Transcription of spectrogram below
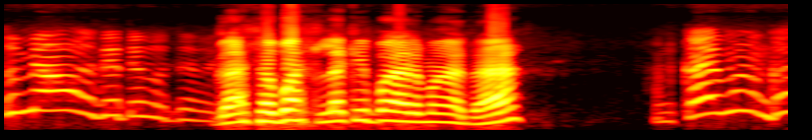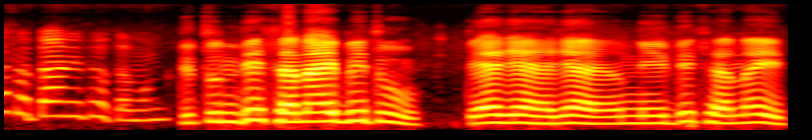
तुम्ही आवाज देते होते होय. घासा बसला की पार माझा आणि काय म्हणून घसात आणत होता मग? तिथून दिसा नाही बी तू. त्याच्या ह्याच्या दिसा नाहीच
